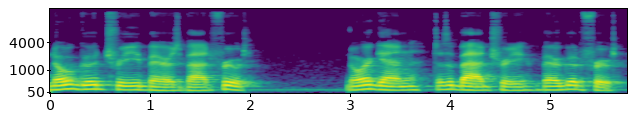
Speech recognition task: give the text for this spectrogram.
No good tree bears bad fruit, nor again does a bad tree bear good fruit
